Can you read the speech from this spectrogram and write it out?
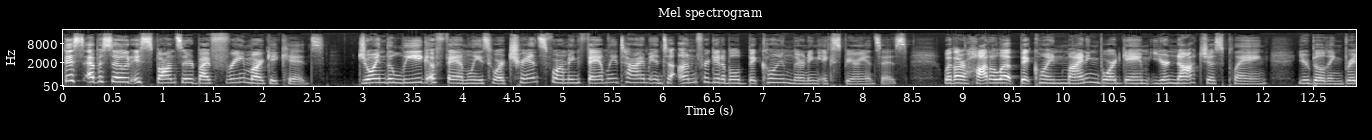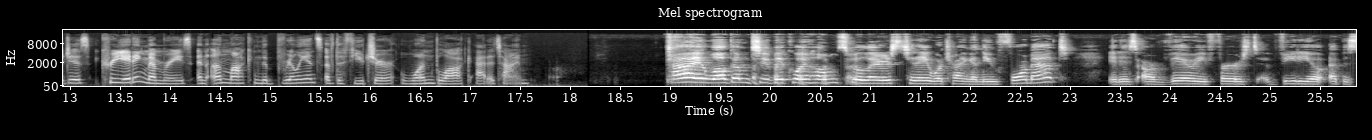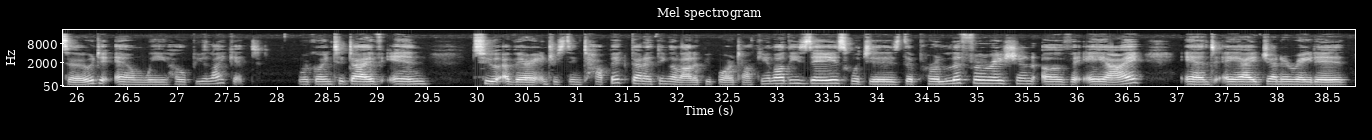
This episode is sponsored by Free Market Kids. Join the league of families who are transforming family time into unforgettable Bitcoin learning experiences. With our Hodl Up Bitcoin mining board game, you're not just playing, you're building bridges, creating memories, and unlocking the brilliance of the future one block at a time. Hi, welcome to Bitcoin Homeschoolers. Today we're trying a new format. It is our very first video episode, and we hope you like it. We're going to dive in to a very interesting topic that I think a lot of people are talking about these days, which is the proliferation of AI and AI generated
